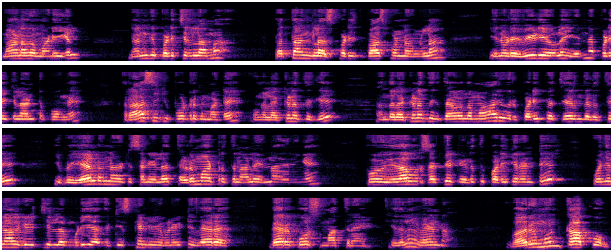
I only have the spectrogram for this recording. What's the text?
மாணவ மணிகள் நன்கு படிச்சிடலாமா? பத்தாம் கிளாஸ் படி பாஸ் பண்ணவங்கலாம் என்னுடைய வீடியோவில் என்ன படிக்கலான்ட்டு போங்க. ராசிக்கு போட்டிருக்க மாட்டேன். உங்கள் லக்கணத்துக்கு அந்த லக்கணத்துக்கு தகுந்த மாதிரி ஒரு படிப்பை தேர்ந்தெடுத்து இப்போ ஏழரை நாட்டு சனியில் தடுமாற்றத்தினால என்ன ஆகுறீங்க? இப்போ ஏதாவது ஒரு சப்ஜெக்ட் எடுத்து படிக்கிறேன்ட்டு கொஞ்ச நாள் கழிச்சு இல்லை முடியாது. டிஸ்கண்டினியூ பண்ணிட்டு வேற வேற கோர்ஸ் மாத்துறேன். இதெல்லாம் வேண்டாம். வருமுன் காப்போம்.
